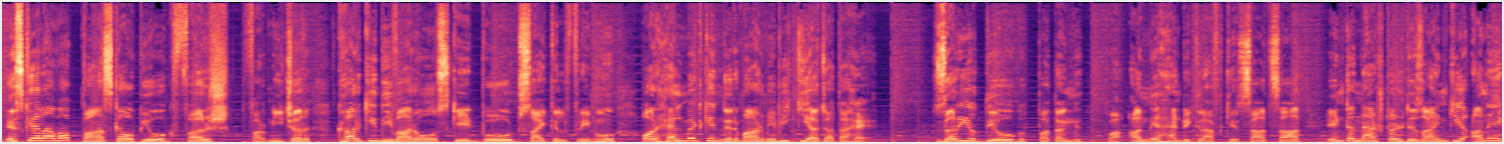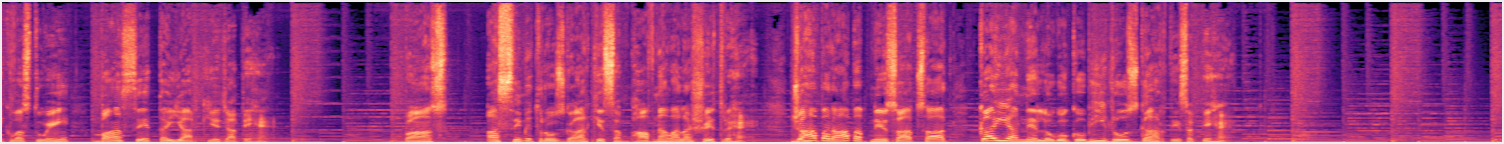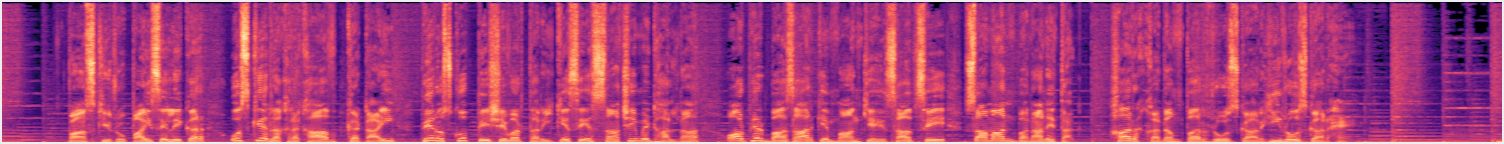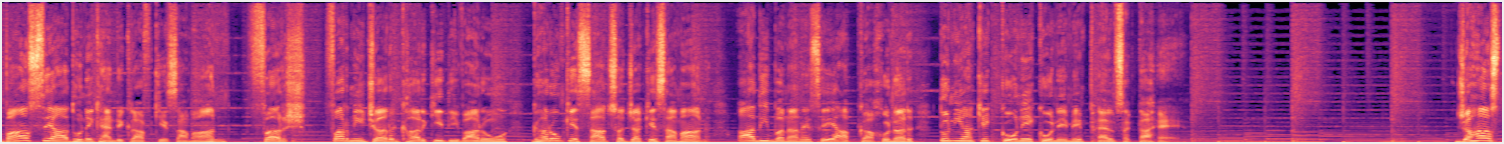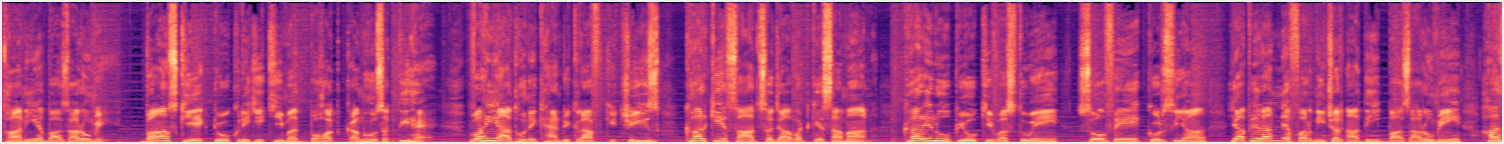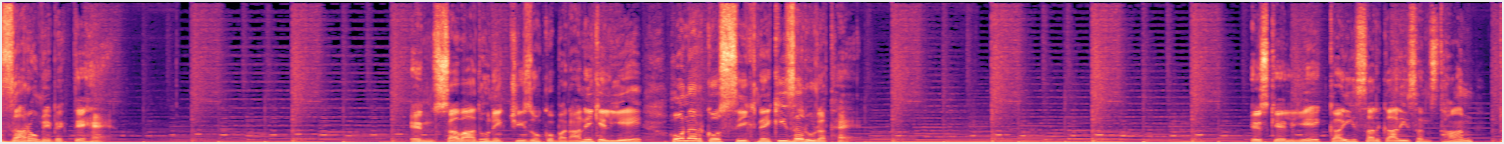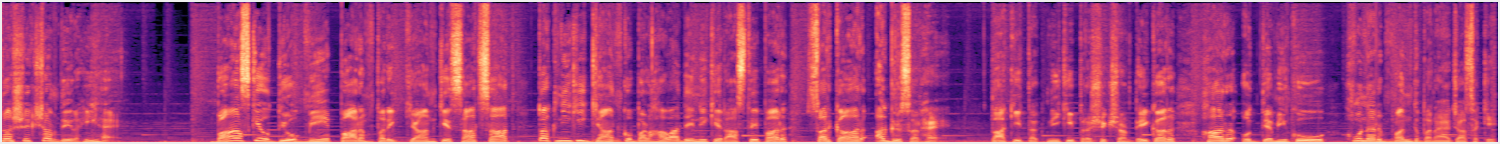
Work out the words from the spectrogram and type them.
इसके अलावा बाँस का उपयोग फर्श, फर्नीचर, घर की दीवारों स्केटबोर्ड साइकिल फ्रेमों और हेलमेट के निर्माण में भी किया जाता है। जरी उद्योग, पतंग व अन्य हैंडीक्राफ्ट के साथ साथ इंटरनेशनल डिज़ाइन की अनेक वस्तुएँ बाँस से तैयार किए जाते हैं। बाँस असीमित रोज़गार की संभावना वाला क्षेत्र है, जहाँ पर आप अपने साथ साथ कई अन्य लोगों को भी रोज़गार दे सकते हैं। बाँस की रोपाई से लेकर उसके रखरखाव, कटाई, फिर उसको पेशेवर तरीके से सांचे में ढालना और फिर बाज़ार के मांग के हिसाब से सामान बनाने तक हर कदम पर रोज़गार ही रोज़गार है। बाँस से आधुनिक हैंडीक्राफ्ट के सामान, फर्श, फर्नीचर, घर की दीवारों, घरों के साज सज्जा के सामान आदि बनाने से आपका हुनर दुनिया के कोने कोने में फैल सकता है। जहाँ स्थानीय बाजारों में बाँस की एक टोकरी की कीमत बहुत कम हो सकती है। वहीं आधुनिक हैंडीक्राफ्ट की चीज़, घर के साथ सजावट के सामान, घरेलू उपयोग की वस्तुएँ, सोफे, कुर्सियाँ या फिर अन्य फर्नीचर आदि बाजारों में हज़ारों में बिकते हैं। इन सब आधुनिक चीज़ों को बनाने के लिए हुनर को सीखने की ज़रूरत है। इसके लिए कई सरकारी संस्थान प्रशिक्षण दे रही है। बाँस के उद्योग में पारंपरिक ज्ञान के साथ साथ तकनीकी ज्ञान को बढ़ावा देने के रास्ते पर सरकार अग्रसर है, ताकि तकनीकी प्रशिक्षण देकर हर उद्यमी को हुनरमंद बनाया जा सके।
